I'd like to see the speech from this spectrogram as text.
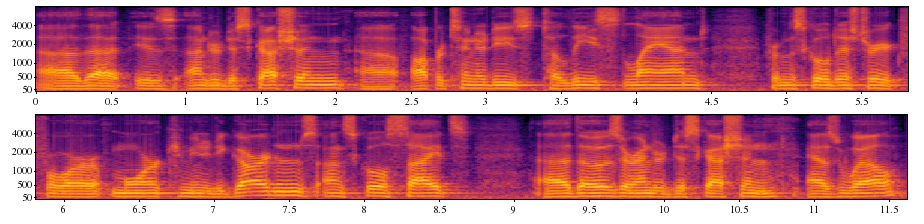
uh, that is under discussion, uh, opportunities to lease land from the school district for more community gardens on school sites. Uh, those are under discussion as well.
